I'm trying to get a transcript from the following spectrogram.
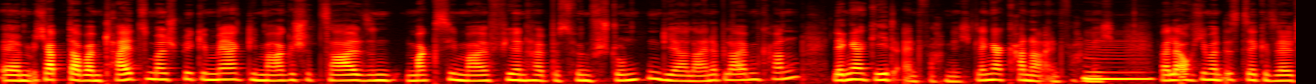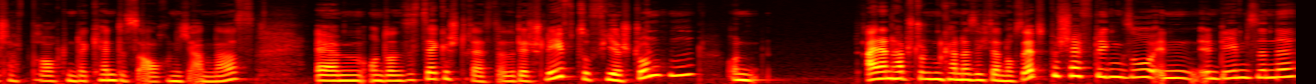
Ähm, ich habe da beim Teil zum Beispiel gemerkt, die magische Zahl sind maximal viereinhalb bis fünf Stunden, die er alleine bleiben kann. Länger geht einfach nicht. Länger kann er einfach nicht, hm. weil er auch jemand ist, der Gesellschaft braucht und der kennt es auch nicht anders. Ähm, und sonst ist er gestresst. Also der schläft so vier Stunden und eineinhalb Stunden kann er sich dann noch selbst beschäftigen, so in, in dem Sinne.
